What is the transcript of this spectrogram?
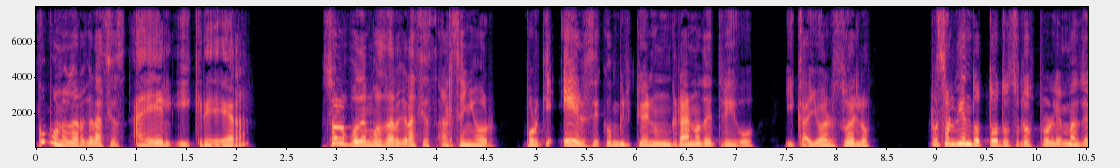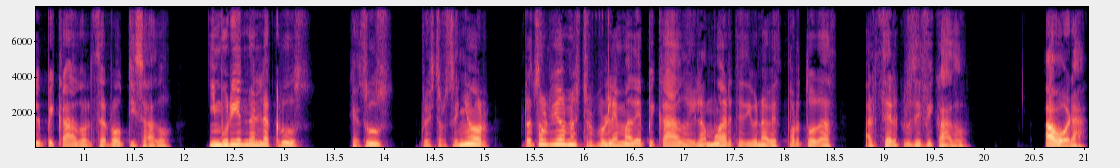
¿cómo no dar gracias a Él y creer? Solo podemos dar gracias al Señor porque él se convirtió en un grano de trigo y cayó al suelo, resolviendo todos los problemas del pecado al ser bautizado y muriendo en la cruz. Jesús, nuestro Señor, resolvió nuestro problema de pecado y la muerte de una vez por todas al ser crucificado. Ahora,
